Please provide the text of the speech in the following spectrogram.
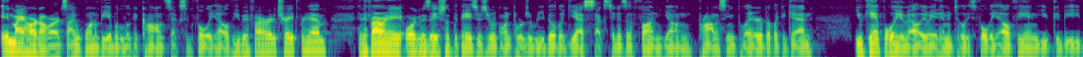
in my heart of hearts, I want to be able to look at Collin Sexton fully healthy if I were to trade for him. And if I were in an organization like the Pacers who are going towards a rebuild, like, yes, Sexton is a fun, young, promising player, but like, again, you can't fully evaluate him until he's fully healthy, and you could be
